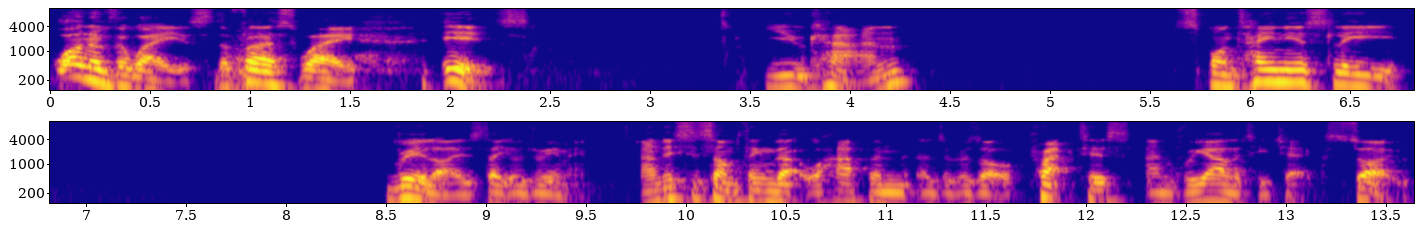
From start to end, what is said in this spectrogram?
One of the ways, the first way, is you can spontaneously realize that you're dreaming. And this is something that will happen as a result of practice and reality checks. So,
